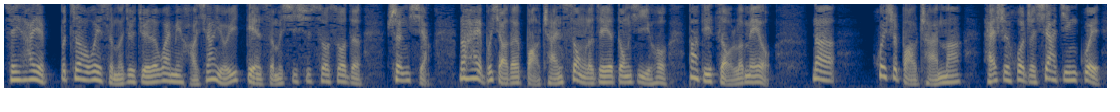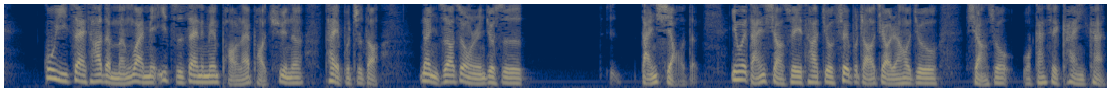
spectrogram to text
所以他也不知道为什么，就觉得外面好像有一点什么稀稀嗦嗦的声响，那他也不晓得宝蟾送了这些东西以后到底走了没有，那。会是宝蟾吗？还是或者夏金桂故意在他的门外面一直在那边跑来跑去呢？他也不知道。那你知道这种人就是胆小的，因为胆小，所以他就睡不着觉，然后就想说：“我干脆看一看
